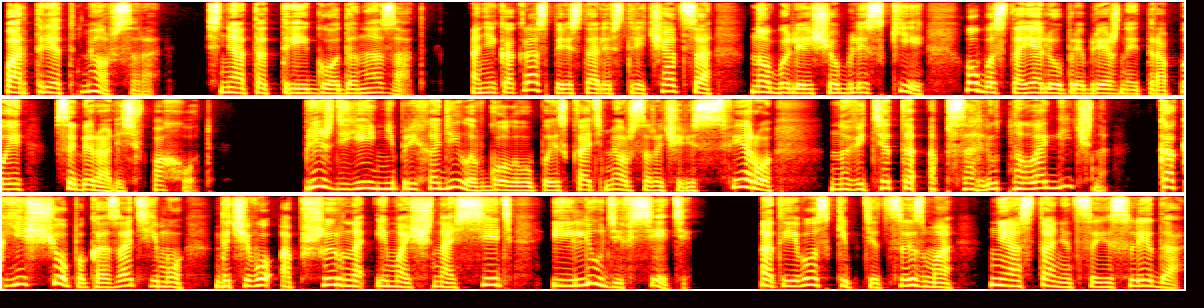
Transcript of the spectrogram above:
Портрет Мёрсера, снято три года назад. Они как раз перестали встречаться, но были еще близки, оба стояли у прибрежной тропы, собирались в поход. Прежде ей не приходило в голову поискать Мёрсера через сферу, но ведь это абсолютно логично. Как еще показать ему, до чего обширна и мощна сеть и люди в сети? От его скептицизма не останется и следа.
